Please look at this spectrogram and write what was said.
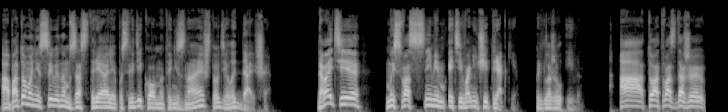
а потом они с Ивином застряли посреди комнаты, не зная, что делать дальше. «Давайте мы с вас снимем эти вонючие тряпки», — предложил Ивин. «А то от вас даже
